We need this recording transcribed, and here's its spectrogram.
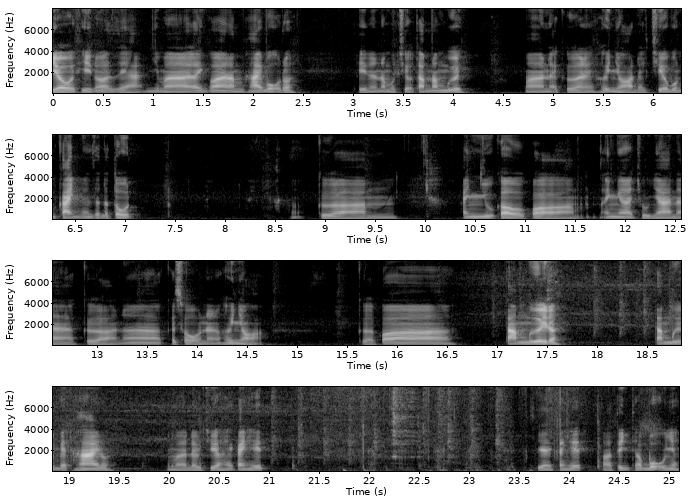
nhiều thì nó rẻ, nhưng mà anh qua làm hai bộ thôi. Thì nó là một triệu tám năm mươi, mà lại cửa này hơi nhỏ để chia bốn cánh nên rất là tốt. Cửa anh nhu cầu của anh à, chủ nhà là cửa nó, cửa sổ nó hơi nhỏ. Cửa có 80 thôi 80 mét 2 thôi, nhưng mà đều chia hai cánh hết. Chia hai cánh hết và tính theo bộ nhé.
